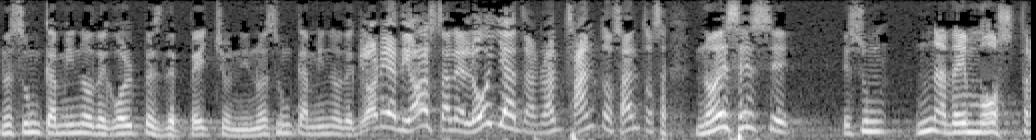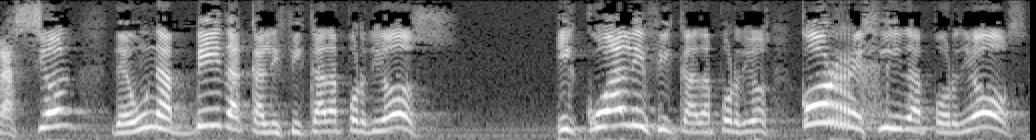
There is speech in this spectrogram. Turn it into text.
no es un camino de golpes de pecho, ni no es un camino de gloria a Dios, aleluya, santo, santo. No es ese, es una demostración de una vida calificada por Dios y cualificada por Dios, corregida por Dios,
